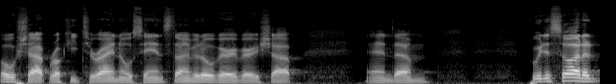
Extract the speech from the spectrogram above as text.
all sharp, rocky terrain, all sandstone, but all very, very sharp. And um, we decided.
